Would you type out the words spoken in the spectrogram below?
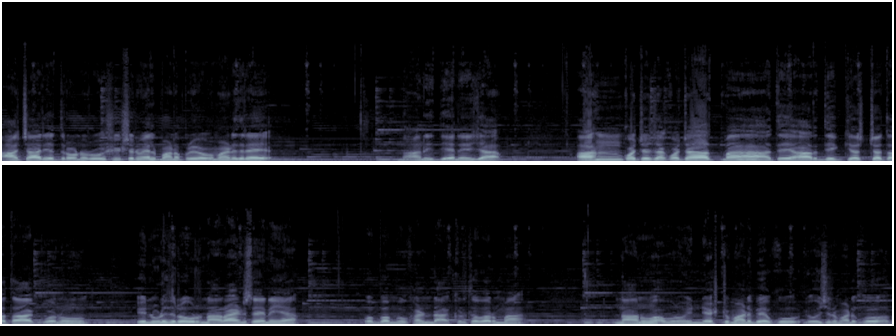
ಆಚಾರ್ಯ ದ್ರೋಣರು ಶಿಷ್ಯನ ಮೇಲೆ ಬಾಣ ಪ್ರಯೋಗ ಮಾಡಿದರೆ ನಾನಿದ್ದೇನೆ ನಿಜ. ಅಹಂ ಕ್ವಚ ಚ ಕ್ವಚಾತ್ಮ ತೇ ಹಾರ್ದಿಕ್ಯಶ್ಚ ಇನ್ನು ಅವರು ನಾರಾಯಣ ಸೇನೆಯ ಒಬ್ಬ ಮುಖಂಡ ಕೃತವರ್ಮ. ನಾನು ಅವನು ಇನ್ನೆಷ್ಟು ಮಾಡಬೇಕು? ಯೋಚನೆ ಮಾಡಿಕೋ.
